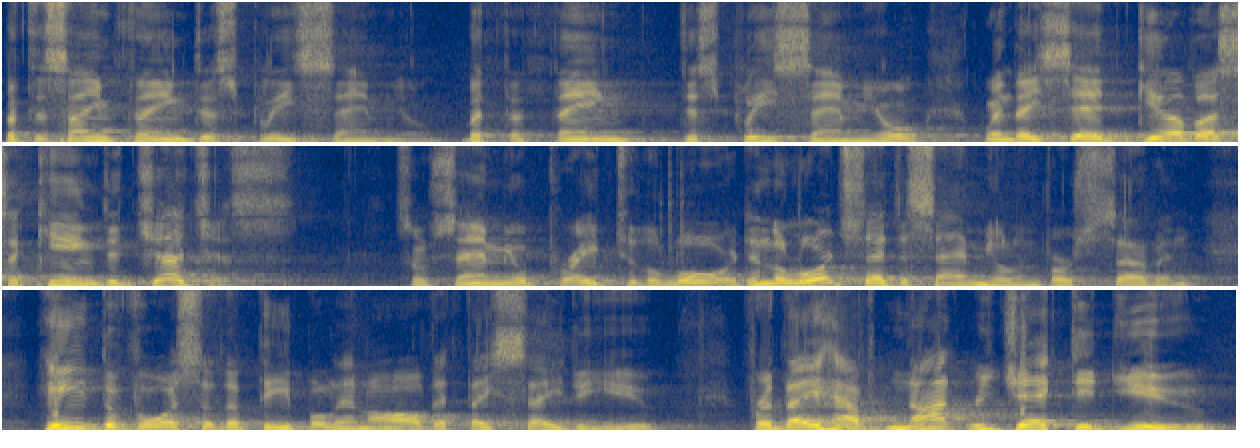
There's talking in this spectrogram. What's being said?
But the same thing displeased Samuel. But the thing displeased Samuel when they said, Give us a king to judge us. So Samuel prayed to the Lord. And the Lord said to Samuel in verse 7 Heed the voice of the people in all that they say to you, for they have not rejected you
